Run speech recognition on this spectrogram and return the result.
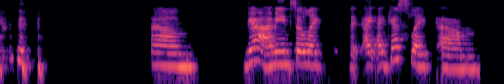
um, yeah. I mean, so like, I, I guess like um,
